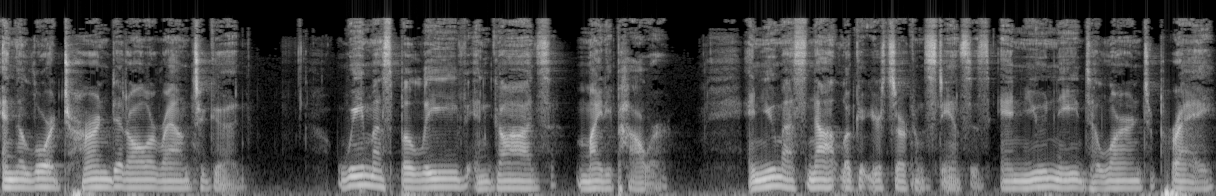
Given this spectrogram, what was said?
and the Lord turned it all around to good. We must believe in God's mighty power. And you must not look at your circumstances, and you need to learn to pray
